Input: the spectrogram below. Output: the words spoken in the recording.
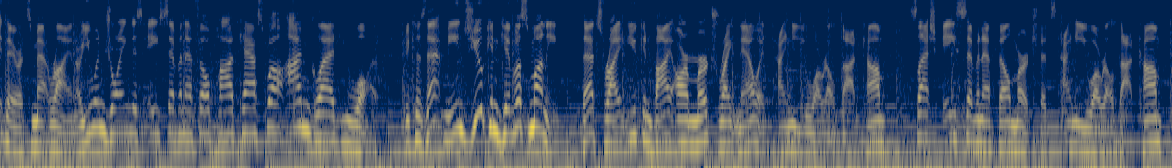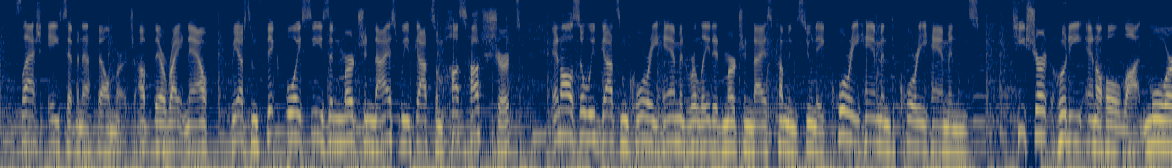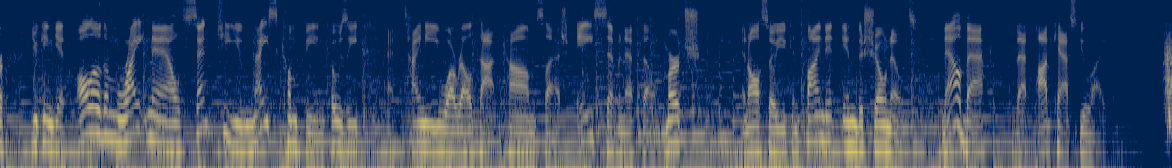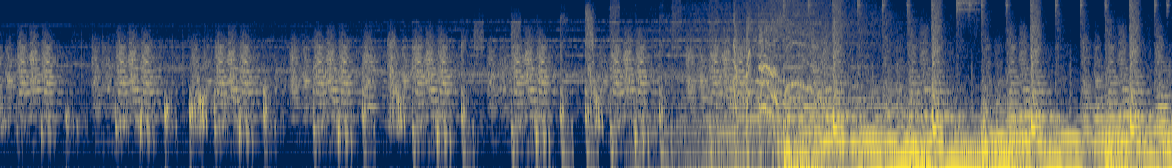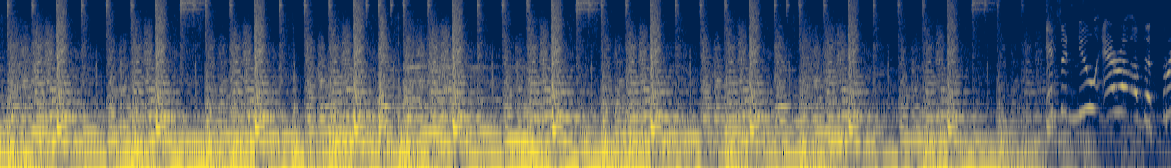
Hey there, it's Matt Ryan. Are you enjoying this A7FL podcast? Well, I'm glad you are, because that means you can give us money. That's right, you can buy our merch right now at tinyurl.com slash A7FL merch. That's tinyurl.com slash A7FL merch. Up there right now, we have some thick boy season merchandise. We've got some Huss Huss shirts. And also, we've got some Cory Hammond related merchandise coming soon. A Cory Hammond, Cory Hammond's t shirt, hoodie, and a whole lot more. You can get all of them right now sent to you nice, comfy, and cozy at tinyurl.com slash A7FL merch. And also, you can find it in the show notes. Now back to that podcast you like.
